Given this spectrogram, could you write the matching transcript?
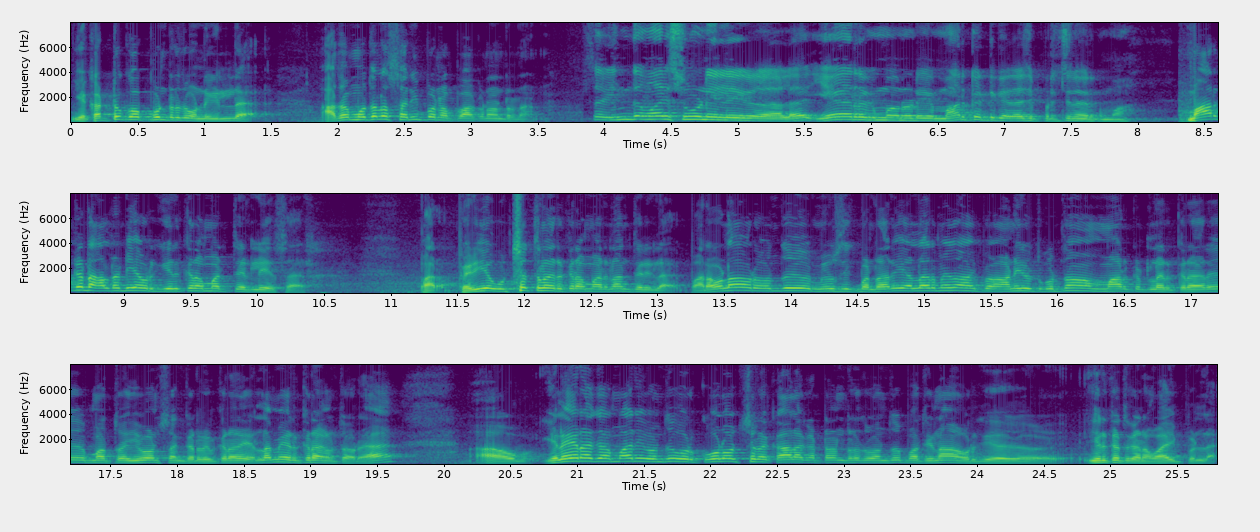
இங்கே கட்டுக்கோப்புன்றது ஒன்று இல்லை. அதை முதல்ல சரி பண்ண பார்க்கணுன்ற நான். சார் இந்த மாதிரி சூழ்நிலைகளால் ஏஆர் ரகுமானுடைய மார்க்கெட்டுக்கு ஏதாச்சும் பிரச்சனை இருக்குமா? மார்க்கெட் ஆல்ரெடி அவருக்கு இருக்கிற மாதிரி தெரியலையே சார். ப பெரிய உச்சத்தில் இருக்கிற மாதிரிலாம் தெரியல பரவலாக அவர் வந்து மியூசிக் பண்ணுறாரு எல்லாருமே தான் இப்போ அனிருத் கூட தான் மார்க்கெட்டில் இருக்கிறாரு மற்ற யுவன் சங்கர் இருக்கிறாரு எல்லாமே இருக்கிறாங்க தவிர இளையராஜா மாதிரி வந்து ஒரு கோலோச்சர காலகட்டன்றது வந்து பார்த்திங்கன்னா அவருக்கு இருக்கிறதுக்கான வாய்ப்பு இல்லை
